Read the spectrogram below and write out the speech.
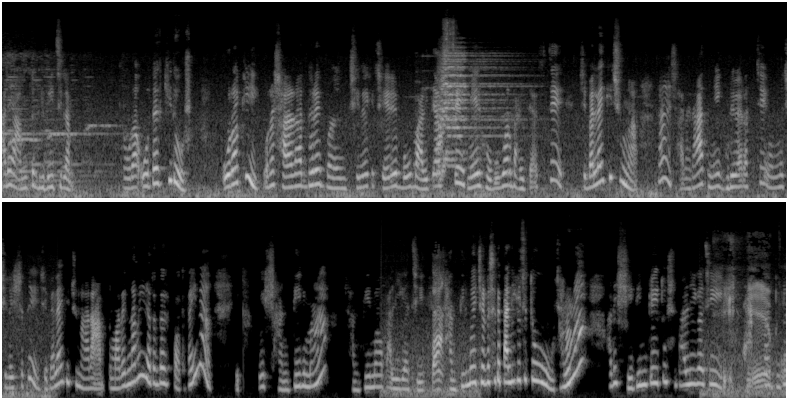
আরে, আমি তো ভেবেইছিলাম ওরা ওদের কি দোষ? ওরা কি? ওরা সারা রাত ধরে ছেলে ছেলেকে ছেড়ে বউ বাড়িতে আসছে মেয়ের হবু বর বাড়িতে আসছে সেবেলায় কিছু না। হ্যাঁ সারা রাত মেয়ে ঘুরে বেড়াচ্ছে অন্য ছেলের সাথে সেবেলায় কিছু না। আর তোমাদের নামেই যত তাদের কথা তাই না? ওই শান্তির মা শান্তির মাও পালিয়ে গেছে। শান্তির মা ছেলের সাথে পালিয়ে গেছে তো জানো না? আরে সেদিনকেই তো পালিয়ে গেছে। দুটো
